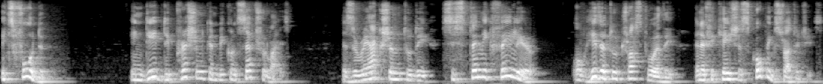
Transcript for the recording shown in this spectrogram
It's food. Indeed, depression can be conceptualized as a reaction to the systemic failure of hitherto trustworthy and efficacious coping strategies,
